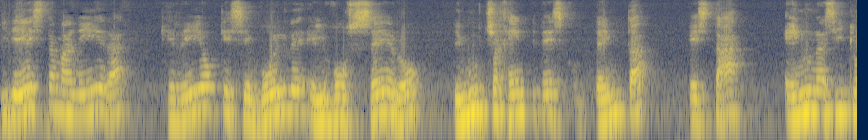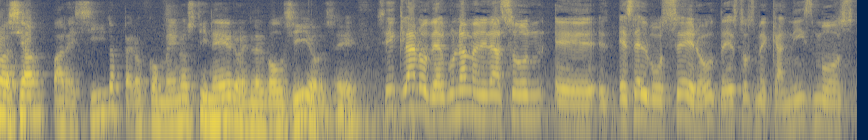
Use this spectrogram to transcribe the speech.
Y de esta manera creo que se vuelve el vocero de mucha gente descontenta que está en una situación parecida, pero con menos dinero en el bolsillo. ¿sí? Sí, claro, de alguna manera son, eh, es el vocero de estos mecanismos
